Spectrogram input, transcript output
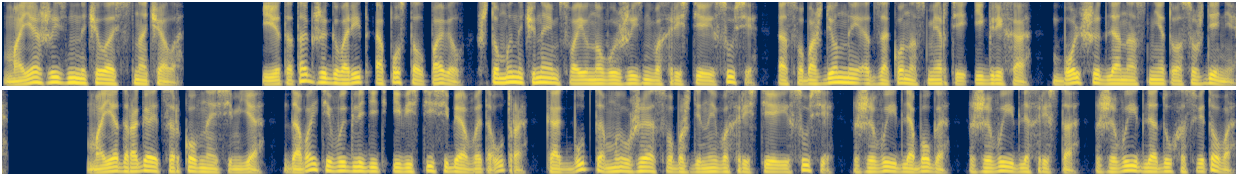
Моя жизнь началась сначала. И это также говорит апостол Павел, что мы начинаем свою новую жизнь во Христе Иисусе, освобожденные от закона смерти и греха, больше для нас нету осуждения. Моя дорогая церковная семья, давайте выглядеть и вести себя в это утро, как будто мы уже освобождены во Христе Иисусе, живые для Бога, живые для Христа, живые для Духа Святого,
